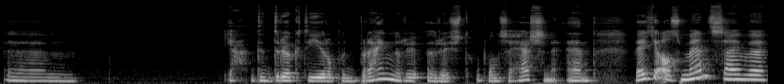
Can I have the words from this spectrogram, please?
ehm, ja, de druk die er op het brein rust, op onze hersenen. En weet je, als mens zijn we,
